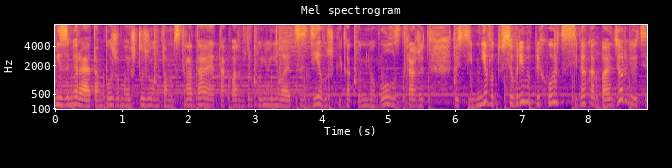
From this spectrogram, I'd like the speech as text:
не замирая там, боже мой, что же он там страдает, так вот вдруг у него не ладится с девушкой, как у него голос дрожит. То есть мне вот все время приходится себя как бы отдергивать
